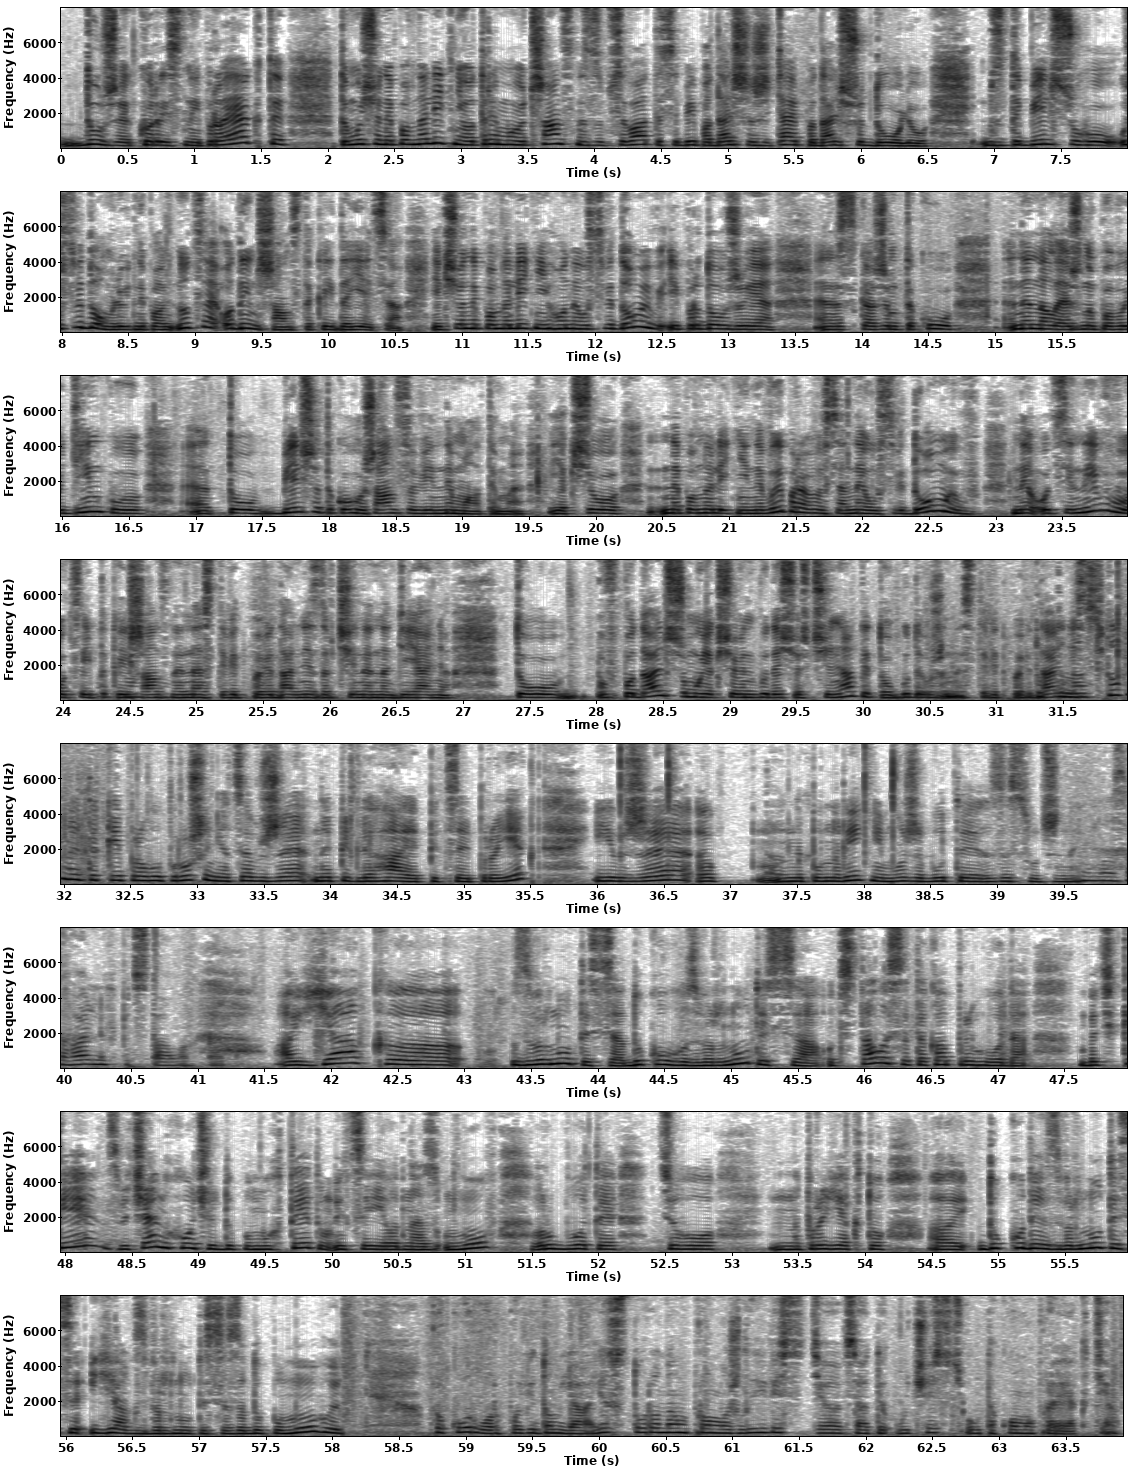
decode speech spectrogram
дуже корисний проект, тому що неповнолітні отримують шанс не зіпсувати собі подальше життя і подальшу долю. Здебільшого усвідомлюють неповнолітні. Ну це один шанс такий дається. Якщо неповнолітній його не усвідомив і продовжує, е, скажімо, таку неналежну поведінку, е, то більше такого шансу він не матиме. Якщо неповнолітній не виправився, не усвідомив, не оцінив цей такий шанс не нести відповідальність за вчинене діяння, то в подальшому, якщо він буде щось вчиняти, то буде вже нести Тобто відповідальність. наступне таке правопорушення це вже не підлягає під цей проєкт, і вже так. неповнолітній може бути засуджений. На загальних підставах, так. А як е, звернутися, до кого звернутися? От сталася така пригода. Батьки, звичайно, хочуть допомогти, і це є одна з умов роботи цього проєкту. Е, До куди звернутися і як звернутися за допомогою? Прокурор повідомляє сторонам про можливість е, взяти участь у такому проєкті.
